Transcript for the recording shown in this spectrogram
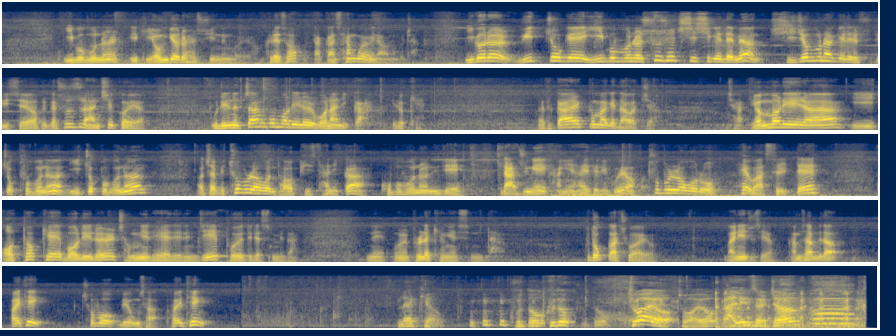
이 부분을 이렇게 연결을 할 수 있는 거예요. 그래서 약간 상고형이 나오는 거죠. 이거를 위쪽에 이 부분을 수술 치시게 되면 지저분하게 될 수도 있어요. 그러니까 수술 안 칠 거예요. 우리는 짱구 머리를 원하니까 이렇게 그래서 깔끔하게 나왔죠. 자, 옆머리랑 이쪽 부분은 이쪽 부분은 어차피 투블럭은 더 비슷하니까 그 부분은 이제 나중에 강의해 드리고요. 투블럭으로 해 왔을 때 어떻게 머리를 정리를 해야 되는지 보여드렸습니다. 네, 오늘 블랙형이었습니다. 구독과 좋아요 많이 해주세요. 감사합니다. 화이팅! 초보 미용사 화이팅! 블랙형 구독 구독 구독 좋아요 좋아요 알림 설정 꾹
